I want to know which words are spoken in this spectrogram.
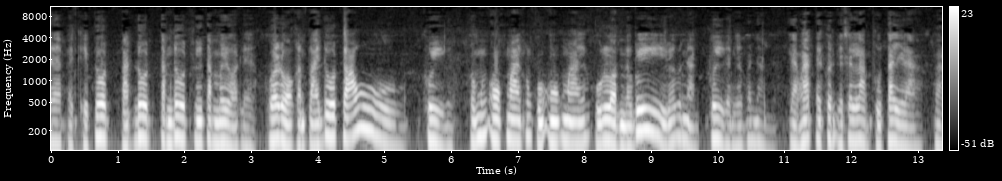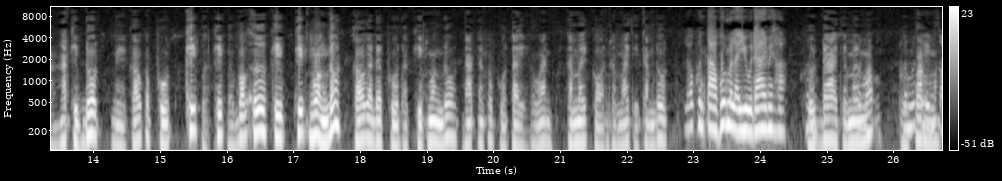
เลยไปเก็บดูดปัดดูดตำดูดนี่ตำไม่รอดเลยหัวเราะกันปลายดูดเก้าคุยกันผมมึงออกมาของกูออกมาของกูหล่นแล้วดิแล้วก็นั่นคุยกันอย่างนั้น แล้วฮัดในคนอิสลามพูดไทยลาวว่าฮัดคลิปโดดนี่เขาก็พูดคลิปเหรอคลิปเหรอบอกเออคลิปคลิปง่วงโดดเขาก็ได้พูดว่าคลิปง่วงโดดฮัดนั่นก็พูดไทยวันสมัยก่อนสมัยที่ทำโดด แล้วคุณตาพูดมาลายูได้ไหมคะพูดได้แต่ไม่เหมาะคนมุฟัสงลิมมั้ยส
